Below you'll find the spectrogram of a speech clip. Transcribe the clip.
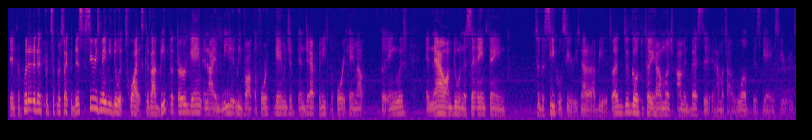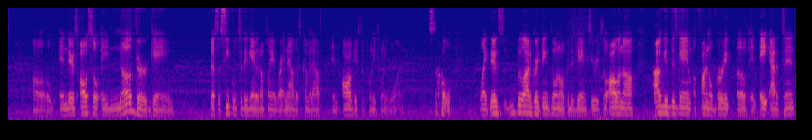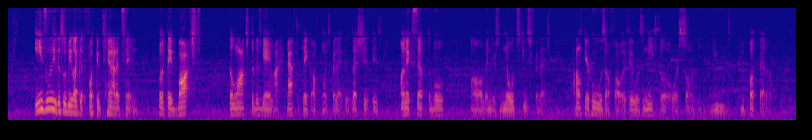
And to put it into perspective, this series made me do it twice because I beat the third game and I immediately bought the fourth game in, Japanese before it came out to English, and now I'm doing the same thing to the sequel series now that I beat it. So that just goes to tell you how much I'm invested and how much I love this game series. Um, and there's also another game that's a sequel to the game that I'm playing right now that's coming out in August of 2021. So, like, there's, a lot of great things going on for this game series. So, all in all, I'll give this game a final verdict of an 8 out of 10. Easily, this would be like a fucking 10 out of 10, but they botched the launch of this game. I have to take off points for that because that shit is unacceptable um, and there's no excuse for that. I don't care who was at fault. If it was NISA or Sony, you you fucked that up.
